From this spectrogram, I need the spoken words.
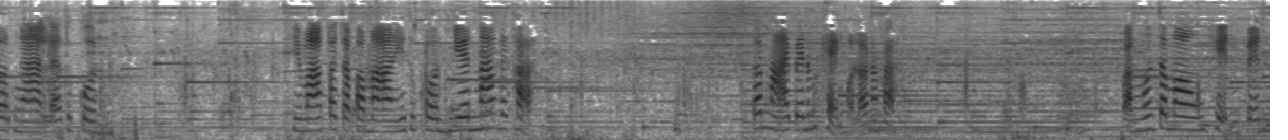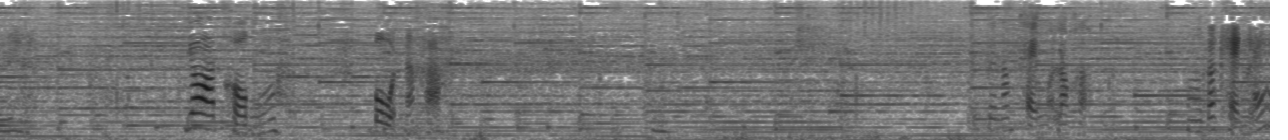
เลิกงานแล้วทุกคนหิมะก็จะประมาณนี้ทุกคนเย็นมากเลยค่ะ ต้นไม้เป็นน้ำแข็งหมดแล้วนะคะ ฝั่งนู้นจะมองเห็นเป็นยอดของโบสถ์นะคะเป็นน้ำแข็งหมดแล้วค่ะมือก็แข็งแล้ว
